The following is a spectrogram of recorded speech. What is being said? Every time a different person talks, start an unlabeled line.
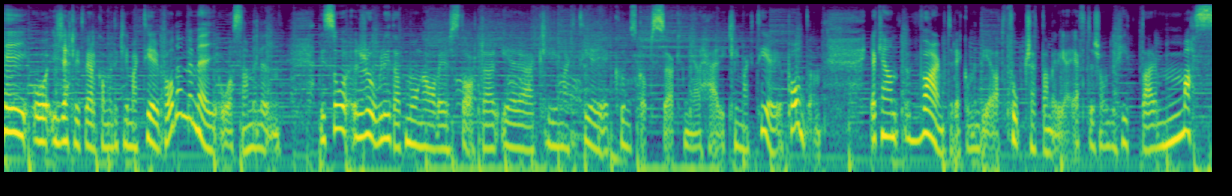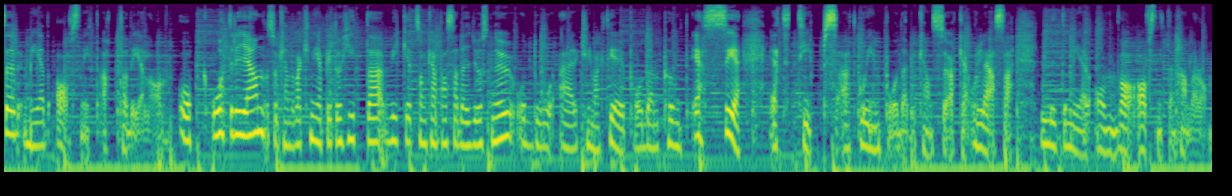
Hej och hjärtligt välkommen till Klimakteriepodden med mig, Åsa Melin. Det är så roligt att många av er startar era klimakteriekunskapssökningar här i Klimakteriepodden. Jag kan varmt rekommendera att fortsätta med det eftersom du hittar massor med avsnitt att ta del av. Och återigen så kan det vara knepigt att hitta vilket som kan passa dig just nu och då är klimakteriepodden.se ett tips att gå in på där du kan söka och läsa lite mer om vad avsnitten handlar om.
